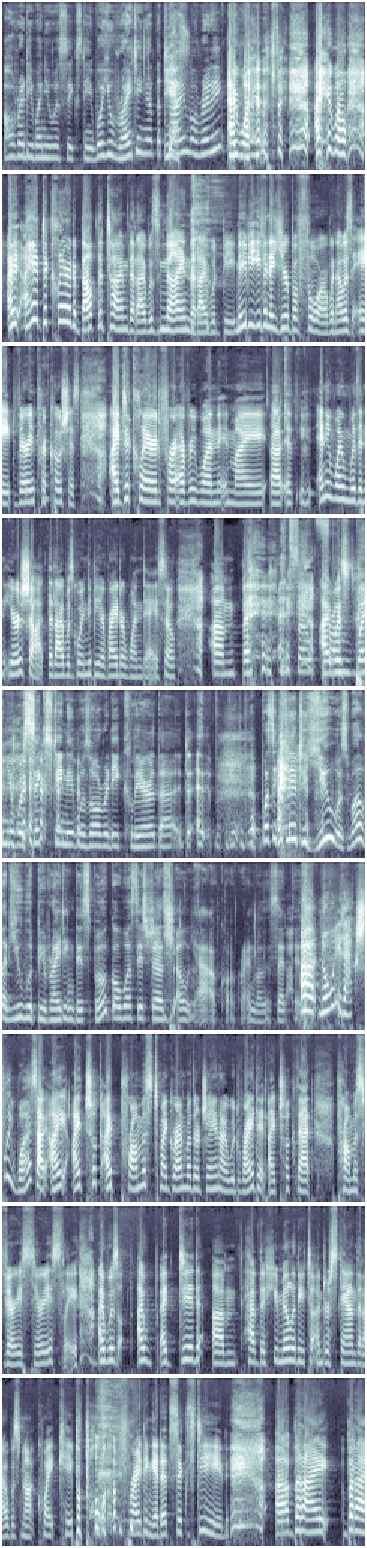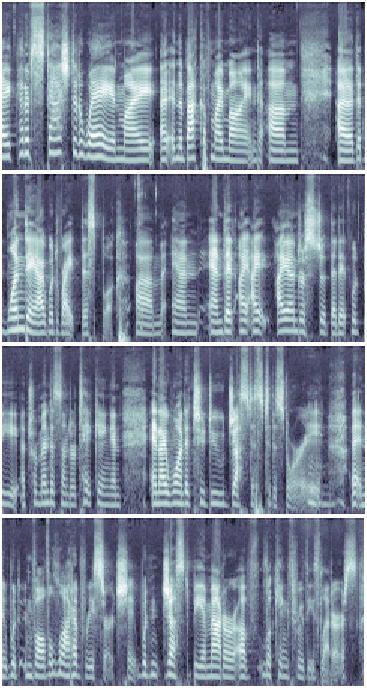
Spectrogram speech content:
Already when you were 16. Were you writing at the time yes, already? I was. I well, I, I had declared about the time that I was nine that I would be, maybe even a year before when I was eight, very precocious. I declared for everyone in my, uh, anyone with an earshot that I was going to be a writer one day. So, um, but and so I was when you were 16, it was already clear that, uh, was it clear to you as well that you would be writing this book or was this just, oh yeah, of course, grandmother said this? Uh, no, it actually was. I, I I, took, I promised my grandmother Jane I would write it. I took that promise very seriously. I was, I, I did um, have the humility to understand that I was not quite capable of writing it at 16, uh, but I, but I kind of stashed it away in my, uh, in the back of my mind um, uh, that one day I would write this book, um, and and that I, I, I understood that it would be a tremendous undertaking, and and I wanted to do justice to the story, mm-hmm. and it would involve a lot of research. It wouldn't just be a matter of looking through these letters.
